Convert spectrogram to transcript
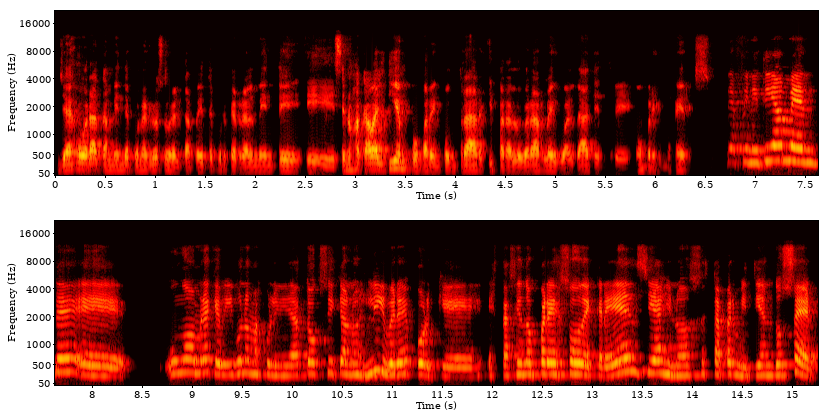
ya es hora también de ponerlo sobre el tapete porque realmente se nos acaba el tiempo para encontrar y para lograr la igualdad entre hombres y mujeres. Definitivamente, eh, un hombre que vive una masculinidad tóxica no es libre porque está siendo preso de creencias y no se está permitiendo ser.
